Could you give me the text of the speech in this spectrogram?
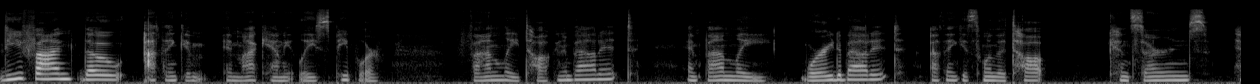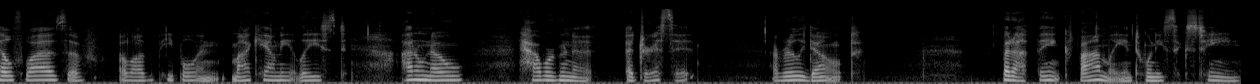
Do you find, though, I think in, in my county at least, people are finally talking about it and finally worried about it? I think it's one of the top concerns health wise of a lot of the people in my county at least. I don't know how we're going to address it. I really don't. But I think finally in 2016,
